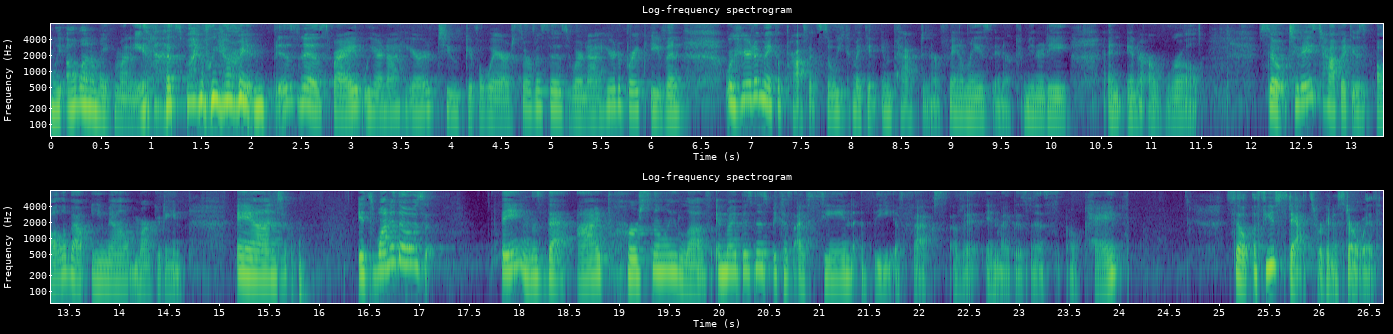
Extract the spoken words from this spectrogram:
we all want to make money. That's why we are in business, right? We are not here to give away our services. We're not here to break even. We're here to make a profit so we can make an impact in our families, in our community, and in our world. So today's topic is all about email marketing. And it's one of those things that I personally love in my business because I've seen the effects of it in my business, okay? So, a few stats we're going to start with.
